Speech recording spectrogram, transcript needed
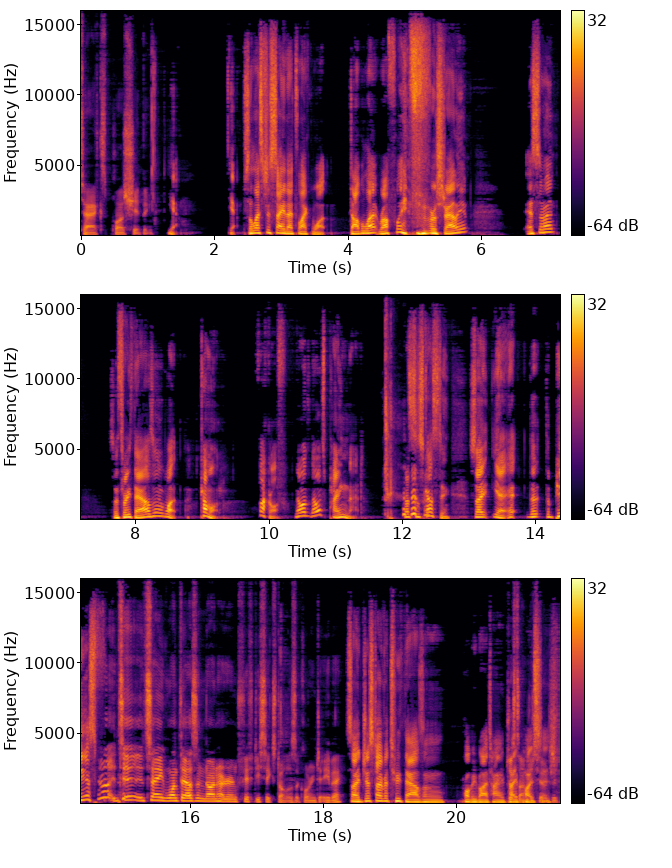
tax plus shipping. Yeah. Yeah. So let's just say that's like what double that roughly for Australian estimate. So three thousand. What? Come on, fuck off. No one, no one's paying that. That's disgusting. So yeah, it, the the PS No, it's, it's saying one thousand nine hundred and fifty six dollars according to eBay. So just over two thousand, probably by the time you pay postage.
